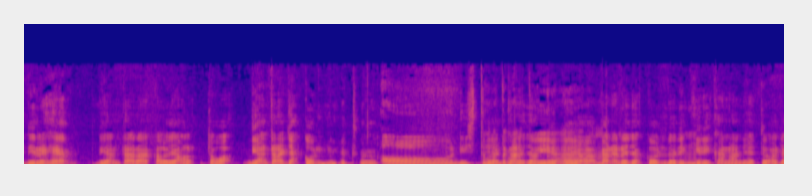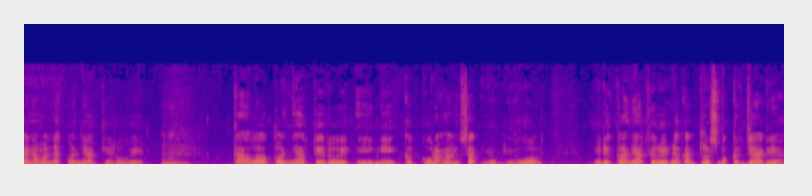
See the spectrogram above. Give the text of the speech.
di leher di antara kalau yang cowok di antara jakun gitu. Oh, di antara tuh jakun ya. tuh ya. Kan ada jakun dari Hmm. kiri kanannya itu ada namanya kelenjar tiroid. Hmm. Kalau kelenjar tiroid ini kekurangan zat yodium, jadi kelenjar tiroidnya akan terus bekerja dia,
